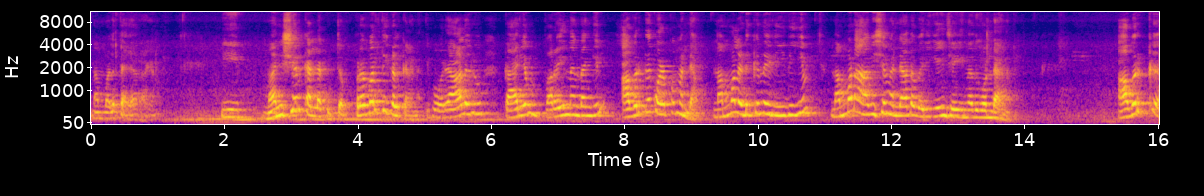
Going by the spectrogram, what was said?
നമ്മൾ തയ്യാറാകണം. ഈ മനുഷ്യർക്കല്ല കുറ്റം പ്രവൃത്തികൾക്കാണ് ഇപ്പോൾ ഒരാളൊരു കാര്യം പറയുന്നുണ്ടെങ്കിൽ അവരുടെ കുഴപ്പമല്ല. നമ്മൾ എടുക്കുന്ന രീതിയും നമ്മുടെ ആവശ്യമല്ലാതെ വരികയും ചെയ്യുന്നത് കൊണ്ടാണ്. അവർക്ക്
